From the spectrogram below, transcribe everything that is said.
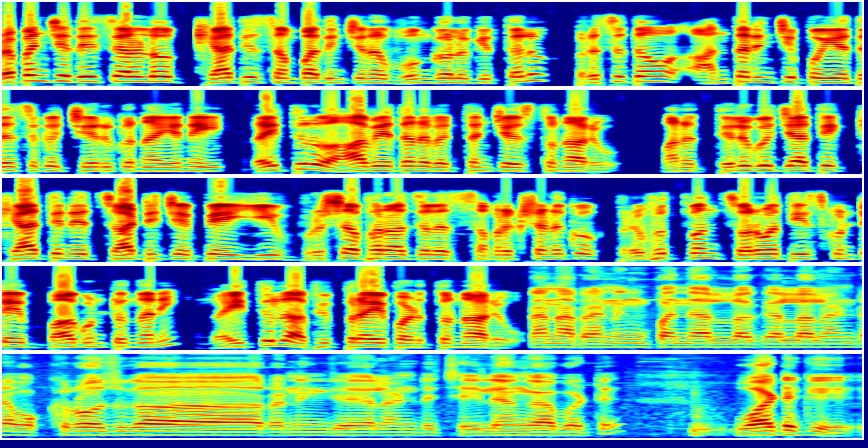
ప్రపంచ దేశాలలో ఖ్యాతి సంపాదించిన ఒంగోలు గిత్తలు ప్రస్తుతం అంతరించిపోయే దశకు చేరుకున్నాయని రైతులు ఆవేదన వ్యక్తం చేస్తున్నారు. మన తెలుగు జాతి ఖ్యాతిని చాటి చెప్పే ఈ వృషభరాజుల సంరక్షణకు ప్రభుత్వం చొరవ తీసుకుంటే బాగుంటుందని రైతులు అభిప్రాయపడుతున్నారు. రన్నింగ్ పందాల్లోకి వెళ్ళాలంటే ఒక్క రోజుగా రన్నింగ్ చేయాలంటే చేయలేం కాబట్టి వాటికి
